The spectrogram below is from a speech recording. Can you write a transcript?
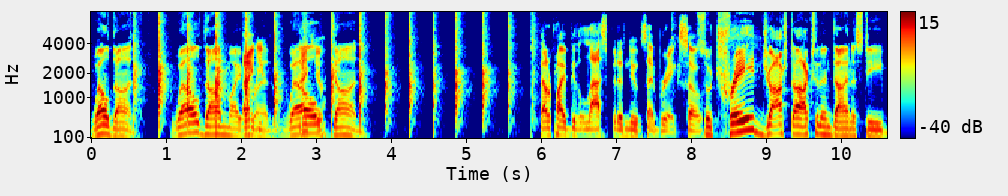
Well done. Well done, my Thank you. friend. Well you. done. That'll probably be the last bit of news I break. So, So trade Josh Doctson and Dynasty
